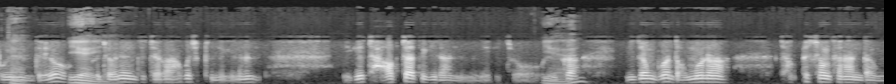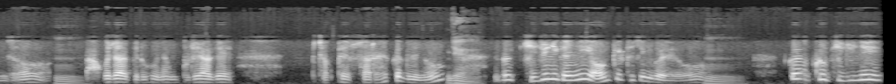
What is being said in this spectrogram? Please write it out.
보이는데요. 네. 예, 그 전에 이제 제가 하고 싶은 얘기는 이게 자업자득이라는 얘기죠. 예. 그러니까 예. 이 정부가 너무나 적폐청산한다면서 음. 마구잡이로 그냥 무리하게 적폐 수사를 했거든요. 예. 그 기준이 굉장히 엄격해진 거예요. 음. 그, 그 기준이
